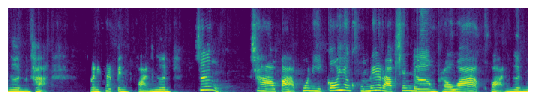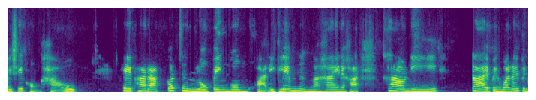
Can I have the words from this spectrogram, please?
เงินค่ะวันนี้กลายเป็นขวานเงิน ซึ่งชาวป่าผู้นี้ก็ยังคงไม่รับเช่นเดิม เพราะว่าขวานเงินไม่ใช่ของเขาเทพารักษ์ก็จึงลงไปงมขวานอีกเล่มหนึ่งมาให้นะคะ คราวนี้กลายเป็นว่าได้เป็น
